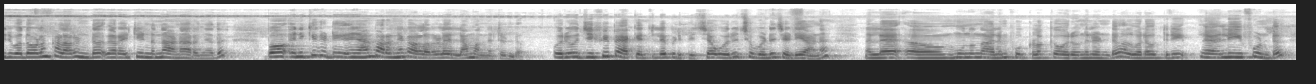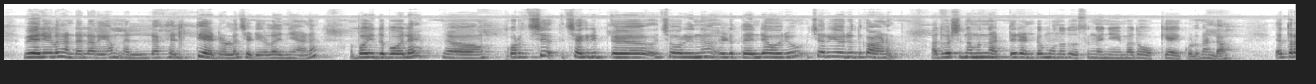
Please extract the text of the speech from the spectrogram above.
ഇരുപതോളം കളറുണ്ട് വെറൈറ്റി ഉണ്ടെന്നാണ് അറിഞ്ഞത്. അപ്പോൾ എനിക്ക് കിട്ടി ഞാൻ പറഞ്ഞ കളറുകളെല്ലാം വന്നിട്ടുണ്ട്. ഒരു ജിഫി പാക്കറ്റിൽ പിടിപ്പിച്ച ഒരു ചുവട് ചെടിയാണ്. നല്ല മൂന്നും നാലും പൂക്കളൊക്കെ ഓരോന്നിലുണ്ട്. അതുപോലെ ഒത്തിരി ലീഫുണ്ട്. വേരുകൾ കണ്ടാൽ അറിയാം നല്ല ഹെൽത്തി ആയിട്ടുള്ള ചെടികൾ തന്നെയാണ്. അപ്പോൾ ഇതുപോലെ കുറച്ച് ചകിരി ചോറിൽ നിന്ന് എടുത്തതിന്റെ ഒരു ചെറിയൊരു ഇത് കാണും. അത് പക്ഷെ നമ്മൾ നട്ട് രണ്ട് മൂന്ന് ദിവസം കഴിഞ്ഞ് കഴിയുമ്പോൾ അത് ഓക്കെ ആയിക്കോളും കണ്ടോ? എത്ര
